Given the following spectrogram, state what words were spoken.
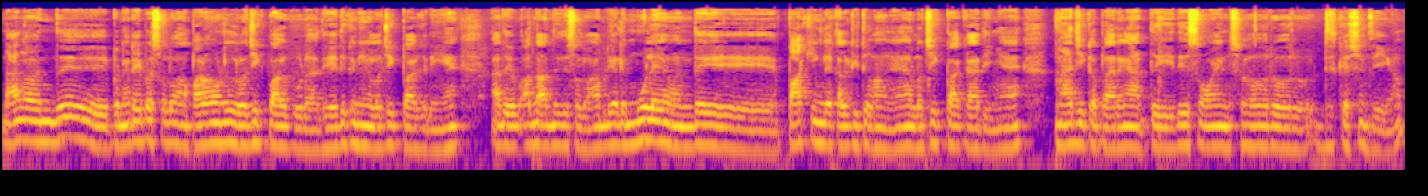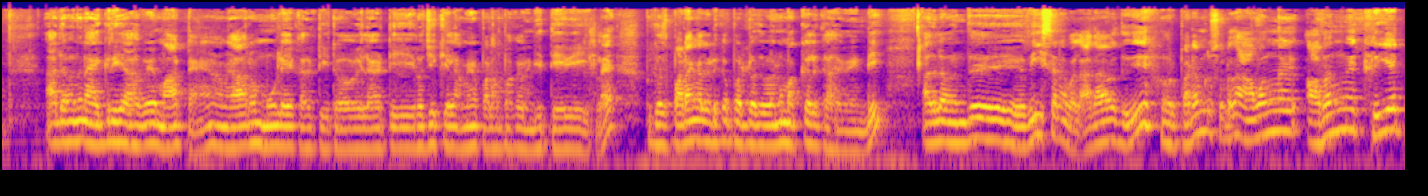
நாங்கள் வந்து இப்போ நிறைய பேர் சொல்லுவாங்க படம் ஒன்றில் லொஜிக் பார்க்கக்கூடாது. எதுக்கு நீங்கள் லொஜிக் பார்க்குறீங்க? அது அந்த அந்த இது சொல்லுவாங்க. அப்படியே மூளையை வந்து பார்க்கிங்கில் கழட்டிட்டு வாங்க. லொஜிக் பார்க்காதீங்க. மேஜிக்கை பாருங்கள் அது இது ஸோ ஸோ ஒரு ஒரு டிஸ்கஷன் செய்யும். அதை வந்து நான் அக்ரி ஆகவே மாட்டேன். நம்ம யாரும் மூளையை கழட்டிட்டோ இல்லாட்டி ருஜிக்கு எல்லாமே படம் பார்க்க வேண்டிய தேவையே இல்லை. பிகாஸ் படங்கள் எடுக்கப்படுறது வந்து மக்களுக்காக வேண்டி. அதில் வந்து ரீசனபிள் அதாவது ஒரு படம்னு சொல்கிறது அவங்க அவங்க கிரியேட்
